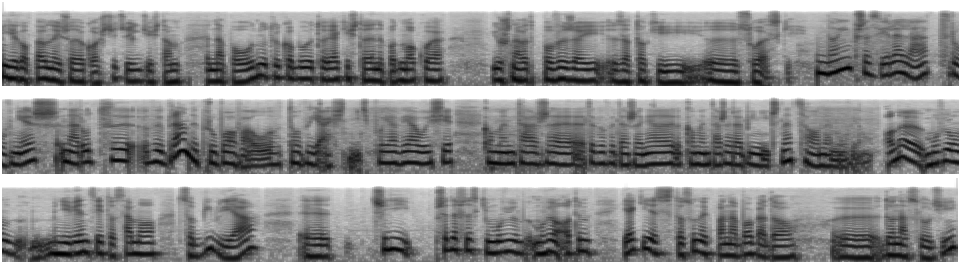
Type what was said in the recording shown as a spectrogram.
jego pełnej szerokości, czyli gdzieś tam na południu, tylko były to jakieś tereny podmokłe, już nawet powyżej Zatoki y, Sueskiej. No i przez wiele lat również naród wybrany próbował to wyjaśnić. Pojawiały się komentarze tego wydarzenia, komentarze rabiniczne. Co one mówią? One mówią mniej więcej to samo, co Biblia, y, czyli przede wszystkim mówią, mówią o tym, jaki jest stosunek Pana Boga do, y, do nas ludzi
